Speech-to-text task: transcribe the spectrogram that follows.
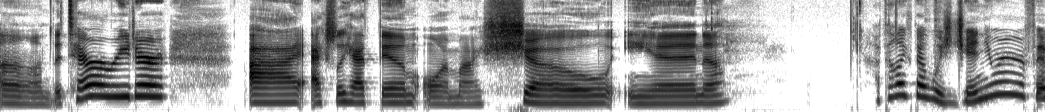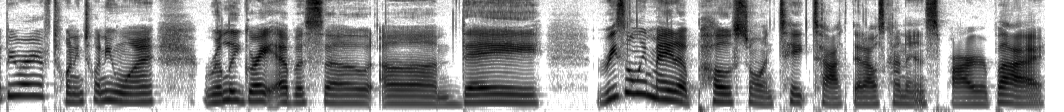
Um, the tarot reader, I actually had them on my show in I feel like that was January or February of 2021. Really great episode. Um, they recently made a post on TikTok that I was kind of inspired by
